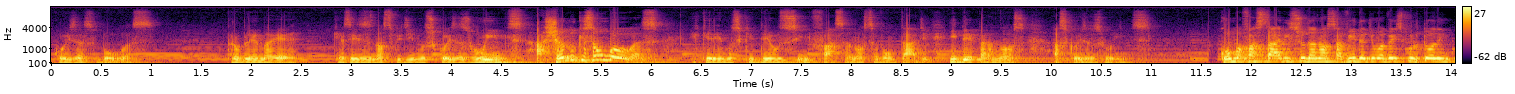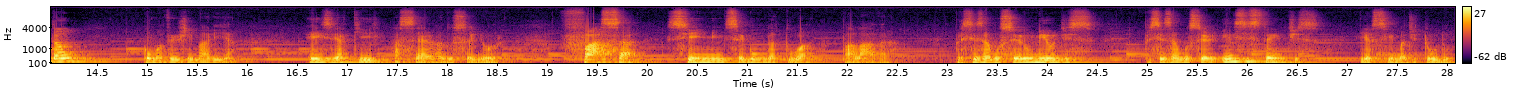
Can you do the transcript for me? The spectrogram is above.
coisas boas. O problema é que às vezes nós pedimos coisas ruins, achando que são boas, e queremos que Deus sim faça a nossa vontade e dê para nós as coisas ruins. Como afastar isso da nossa vida de uma vez por toda, então? Como a Virgem Maria. Eis aqui a serva do Senhor. Faça-se em mim segundo a tua palavra. Precisamos ser humildes, precisamos ser insistentes e, acima de tudo,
